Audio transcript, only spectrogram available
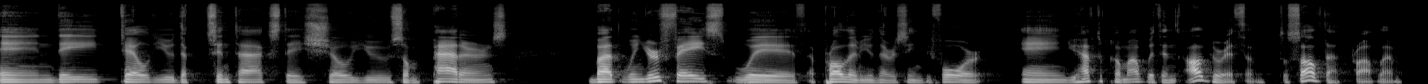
and they tell you the syntax, they show you some patterns. But when you're faced with a problem you've never seen before, and you have to come up with an algorithm to solve that problem,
